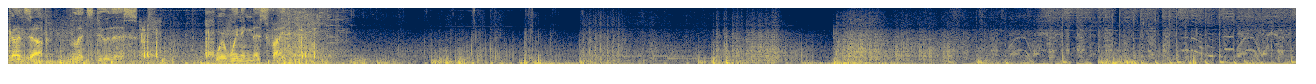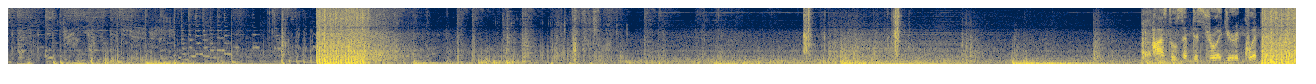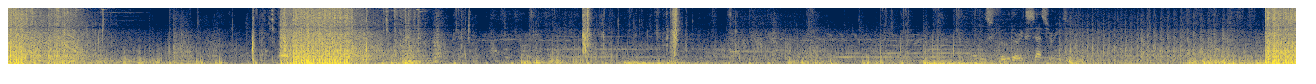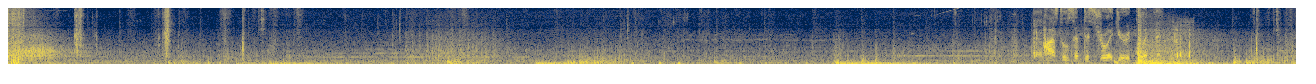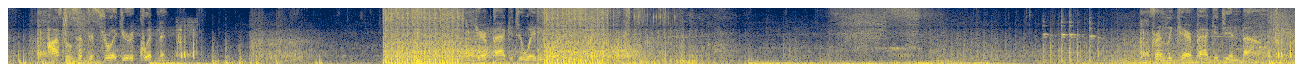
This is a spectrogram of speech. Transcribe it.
Guns up. Let's do this. We're winning this fight. Hostiles have destroyed your equipment. Clothes, food, or accessories. Hostiles have destroyed your equipment. Hostiles have destroyed your equipment. Care package awaiting orders. Friendly care package inbound.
